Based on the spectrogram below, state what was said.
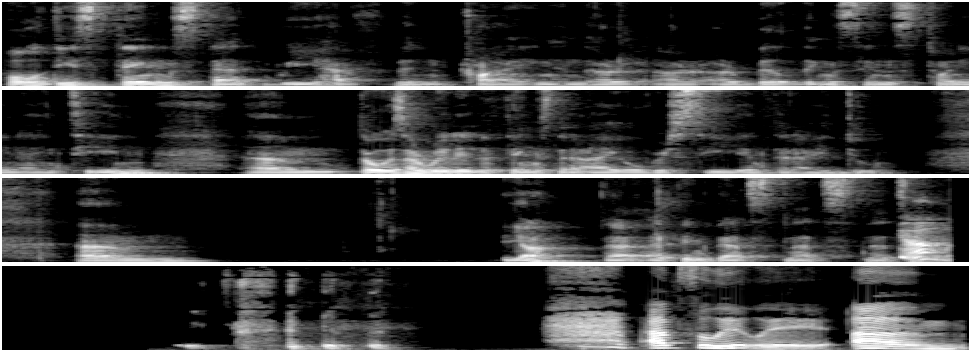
all these things that we have been trying and are, are, are building since 2019. Um, those are really the things that I oversee and that I do. Um, yeah, I think that's that's that's. Yeah. Absolutely. Um,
